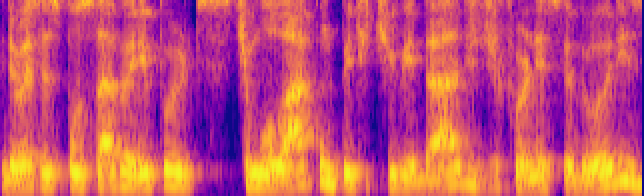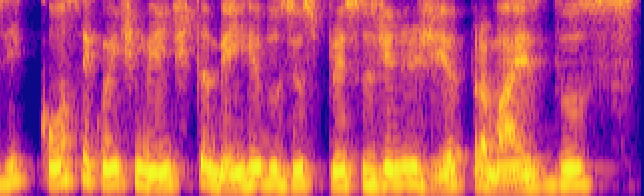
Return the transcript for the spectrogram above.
Ele vai ser responsável ali por estimular a competitividade de fornecedores e, consequentemente, também reduzir os preços de energia para mais dos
